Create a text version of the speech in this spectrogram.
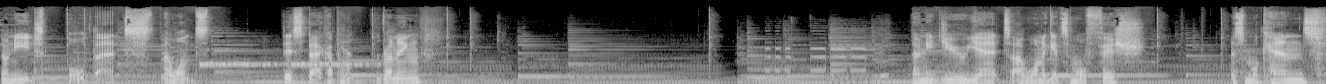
No need all that. I want this back up and running. Don't need you yet. I want to get some more fish. There's some more cans.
